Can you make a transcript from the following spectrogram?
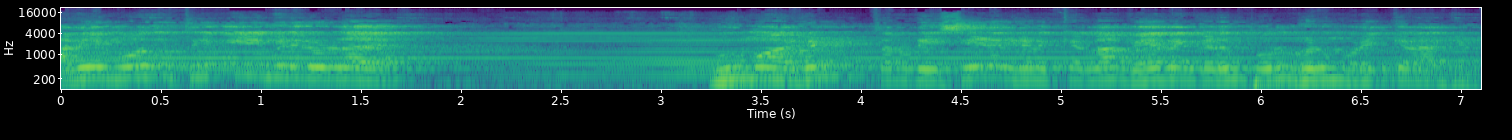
அதே போது திருவேலிமலையில் உள்ள குருமார்கள் தன்னுடைய சீடர்களுக்கெல்லாம் வேதங்களும் பொருள்களும் உரைக்கிறார்கள்.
